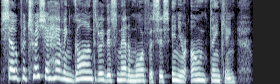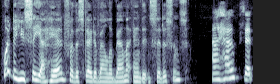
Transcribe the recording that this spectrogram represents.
So, Patricia, having gone through this metamorphosis in your own thinking, what do you see ahead for the state of Alabama and its citizens? I hope that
